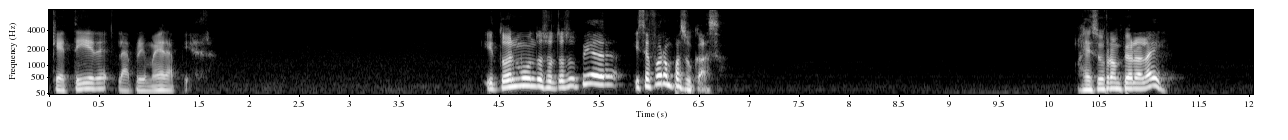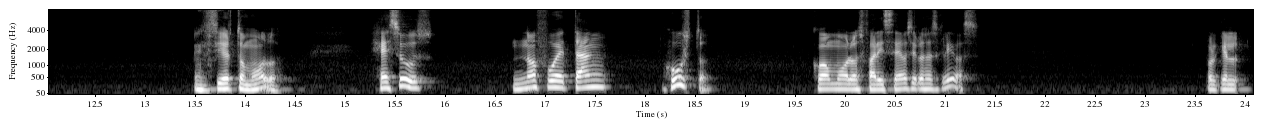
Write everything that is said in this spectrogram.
que tire la primera piedra. Y todo el mundo soltó su piedra y se fueron para su casa. Jesús rompió la ley. En cierto modo. Jesús no fue tan justo como los fariseos y los escribas. Porque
